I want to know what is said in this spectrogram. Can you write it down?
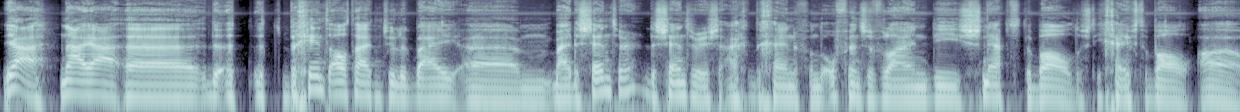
Ja, nou ja, uh, de, het, het, begint altijd natuurlijk bij, um, bij de center. De center is eigenlijk degene van de offensive line die snapt de bal. Dus die geeft de bal uh,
